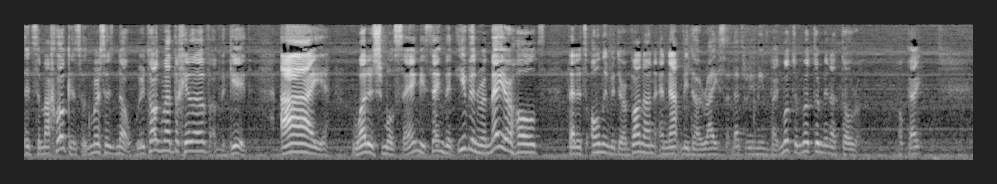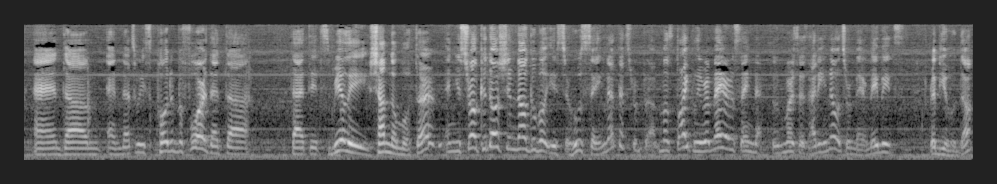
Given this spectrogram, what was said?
it's a machlokas. So the Gemara says no. We're talking about the chilav of the gid. I. What is Shmuel saying? He's saying that even Rameir holds that it's only midarbanan and not midaraisa. That's what he means by mutter mutter minatora. Okay, and um, and that's what he's quoted before that uh, that it's really shamno mutter and Yisrael kadoshim no gubal yisr. Who's saying that? That's most likely Rameir is saying that. So the Gemara says, how do you know it's Rameir? Maybe it's Rabbi Yehuda.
